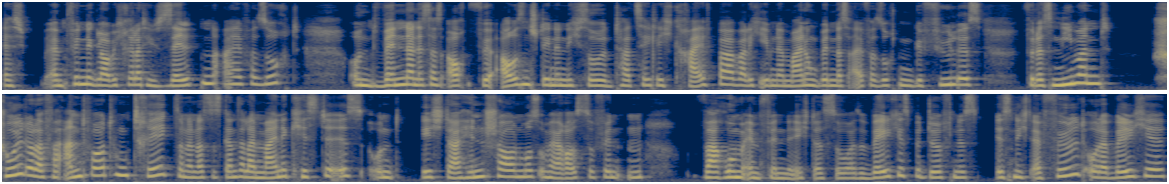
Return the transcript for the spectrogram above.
Ich empfinde, glaube ich, relativ selten Eifersucht. Und wenn, dann ist das auch für Außenstehende nicht so tatsächlich greifbar, weil ich eben der Meinung bin, dass Eifersucht ein Gefühl ist, für das niemand Schuld oder Verantwortung trägt, sondern dass es ganz allein meine Kiste ist und ich da hinschauen muss, um herauszufinden, warum empfinde ich das so? Also welches Bedürfnis ist nicht erfüllt oder welche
